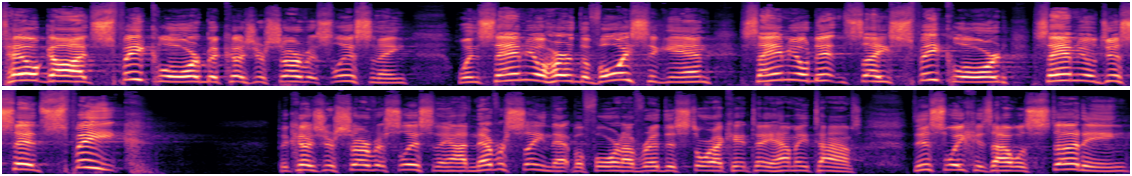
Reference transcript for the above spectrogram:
Tell God, Speak, Lord, because your servant's listening. When Samuel heard the voice again, Samuel didn't say, Speak, Lord. Samuel just said, Speak because your servant's listening. I'd never seen that before, and I've read this story, I can't tell you how many times. This week, as I was studying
